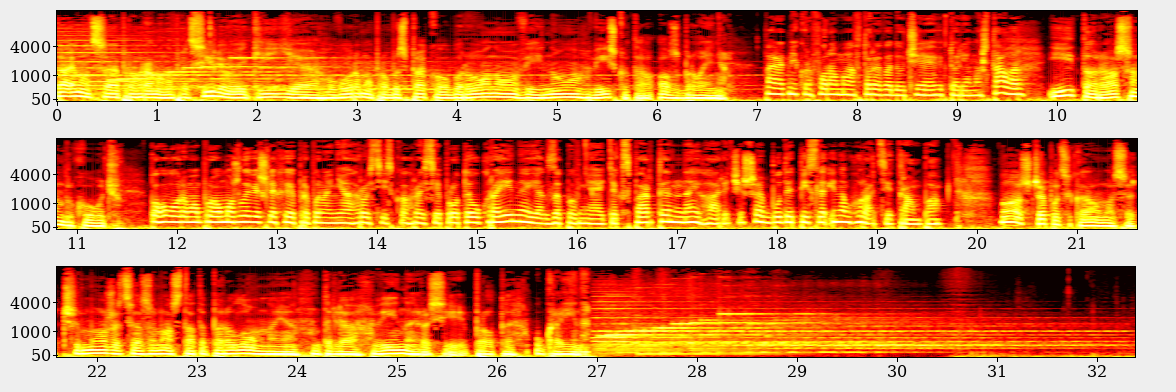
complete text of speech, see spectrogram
Вітаємо. Це програма на прицілі, у якій говоримо про безпеку, оборону, війну, військо та озброєння. Перед мікрофонами автори ведучі Вікторія Машталер і Тарас Андрухович. Поговоримо про можливі шляхи припинення російської агресії проти України. Як запевняють експерти, найгарячіше буде після інавгурації Трампа. Ну а ще поцікавимося, чи може ця зима стати переломною для війни Росії проти України.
